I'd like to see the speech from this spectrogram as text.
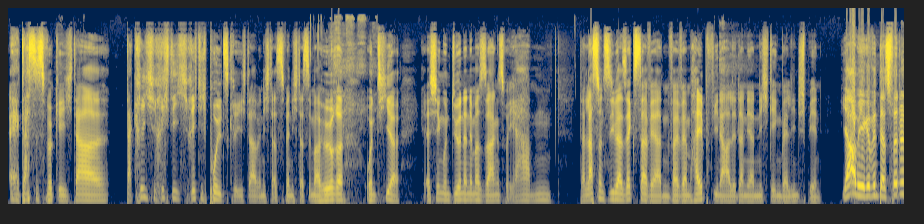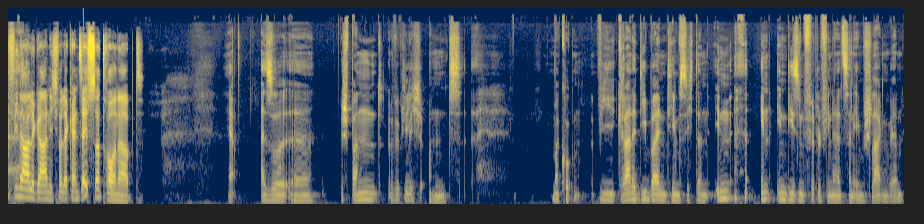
ey, das ist wirklich, da, da kriege ich richtig, richtig Puls, kriege ich da, wenn ich das, wenn ich das immer höre. Und hier, Hersching und Düren dann immer sagen so, ja, hm, dann lass uns lieber Sechster werden, weil wir im Halbfinale dann ja nicht gegen Berlin spielen. Ja, aber ihr gewinnt das Viertelfinale gar nicht, weil ihr kein Selbstvertrauen habt. Ja, also äh, spannend wirklich und Mal gucken, wie gerade die beiden Teams sich dann in, in, in diesen Viertelfinals dann eben schlagen werden.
